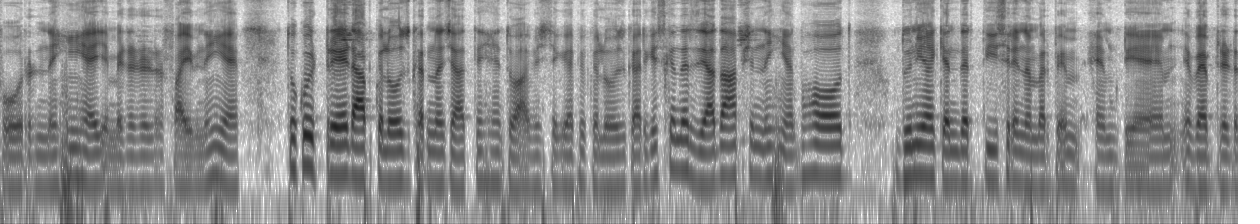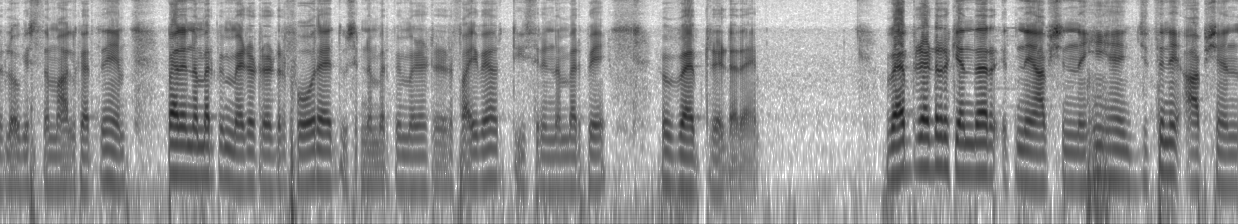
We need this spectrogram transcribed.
فور نہیں ہے یا میٹا ٹریڈر فائیو نہیں ہے، تو کوئی ٹریڈ آپ کلوز کرنا چاہتے ہیں تو آپ اس جگہ پہ کلوز کر کے اس کے اندر زیادہ آپشن نہیں ہے۔ بہت دنیا کے اندر تیسرے نمبر پہ M T M web trader لوگ استعمال کرتے ہیں۔ پہلے نمبر پہ میٹا ٹریڈر فور ہے، دوسرے نمبر پہ میٹا ٹریڈر فائیو ہے اور تیسرے نمبر پہ ویب ٹریڈر ہے۔ ویب ٹریڈر کے اندر اتنے آپشن نہیں ہیں جتنے آپشن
